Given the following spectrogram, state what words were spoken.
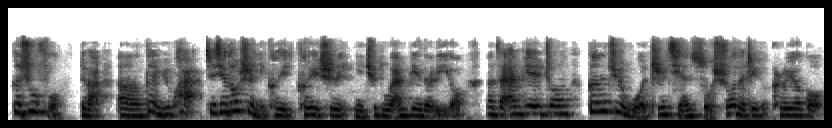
更舒服，对吧？嗯，更愉快，这些都是你可以可以是你去读 MBA 的理由。那在 MBA 中，根据我之前所说的这个 career goal，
